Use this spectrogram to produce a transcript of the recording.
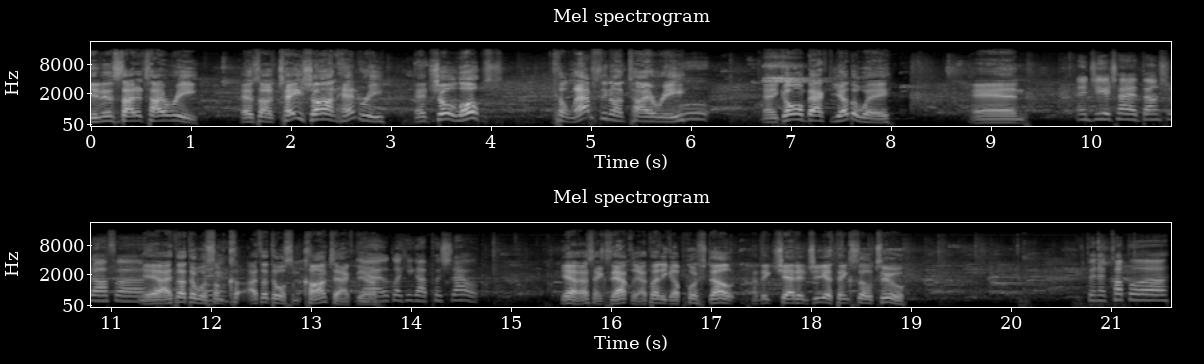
Getting inside of Tyree as uh, Tayshawn Henry and Joe Lopes collapsing on Tyree Ooh. and going back the other way. And And to bounce it off. Uh, yeah, I thought there was some I thought there was some contact there. yeah, it looked like he got pushed out. Yeah, that's exactly. I thought he got pushed out. I think Chad Ngia think so too. Been a couple uh,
